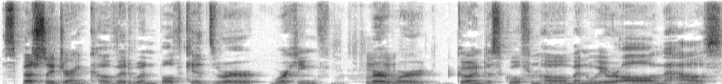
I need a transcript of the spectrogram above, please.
especially during COVID when both kids were working mm-hmm. or were going to school from home and we were all in the house.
